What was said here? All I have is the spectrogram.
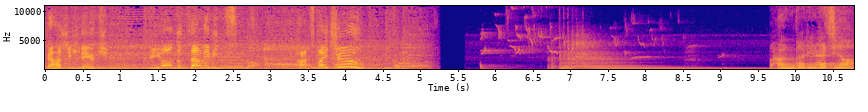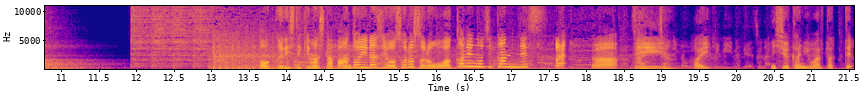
高橋秀幸 Beyond the Limits 発売中。バンドリラジオ。お送りしてきましたバンドリラジオ。そろそろお別れの時間です。さあさえちゃん。はい。2週間にわたって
